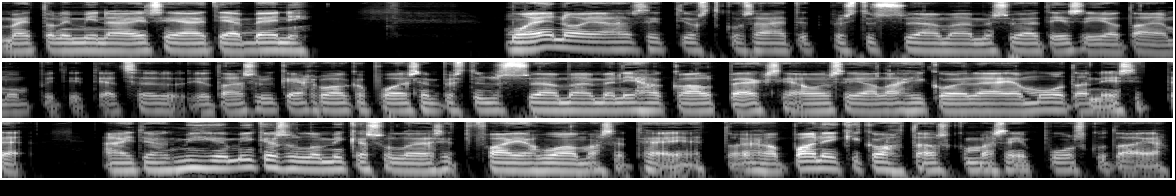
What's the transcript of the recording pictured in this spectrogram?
meitä oli minä, isi, äiti ja Beni – mun eno ja sitten just kun sä et, et pysty syömään, me syötiin siinä jotain ja mun piti, että se jotain sylkeä ruoka pois, en pystynyt syömään, meni ihan kalpeaksi ja on siellä hikoilee ja muuta, niin sitten äiti on, että mikä, mikä sulla on, mikä sulla on, ja sitten Faija huomasi, että hei, että on ihan paniikkikohtaus, kun mä siinä puuskutan ja,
